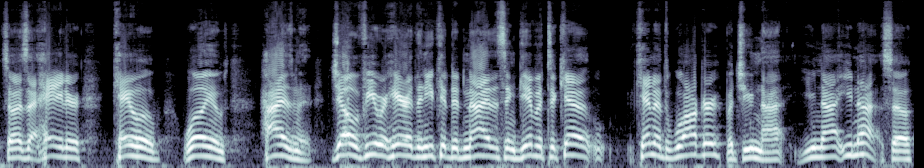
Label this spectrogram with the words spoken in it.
So as a hater, Caleb Williams, Heisman. Joe, if you were here, then you could deny this and give it to Kenneth, Kenneth Walker, but you not. You not. You not. So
